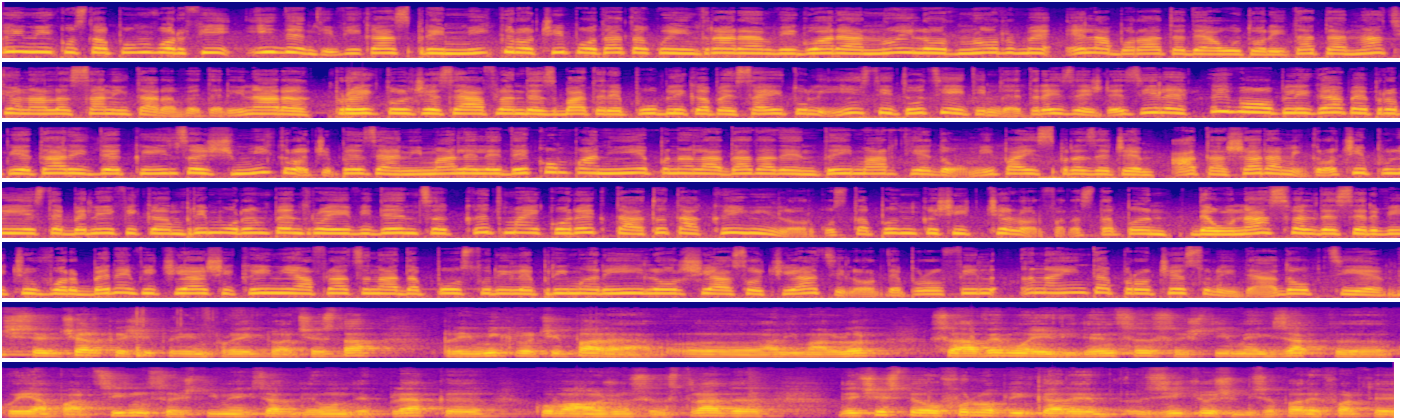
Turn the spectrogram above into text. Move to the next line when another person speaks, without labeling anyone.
Câinii cu stăpân vor fi identificați prin microchip odată cu intrarea în vigoare a noilor norme elaborate de Autoritatea Națională Sanitară Veterinară. Proiectul ce se află în dezbatere publică pe site-ul instituției timp de 30 de zile îi va obliga pe proprietarii de câini să-și microcipeze animalele de companie până la data de 1 martie 2014. Atașarea microchipului este benefică în primul rând pentru o evidență cât mai corectă atât a câinilor cu stăpân cât și celor fără stăpân. De un astfel de serviciu vor beneficia și câinii aflați în adăposturile primăriilor și asociațiilor de profil înaintea procesului de adopție.
Și se încearcă și prin proiectul acesta, prin microciparea uh, animalelor, să avem o evidență, să știm exact uh, cui aparțin, să știm exact de unde pleacă, cum au ajuns în stradă. Deci este o formă prin care, zic eu și mi se pare foarte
